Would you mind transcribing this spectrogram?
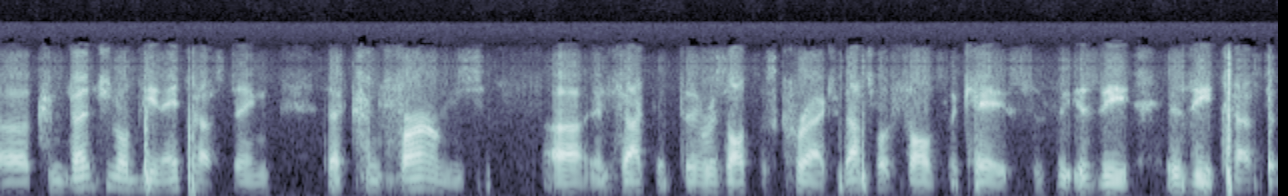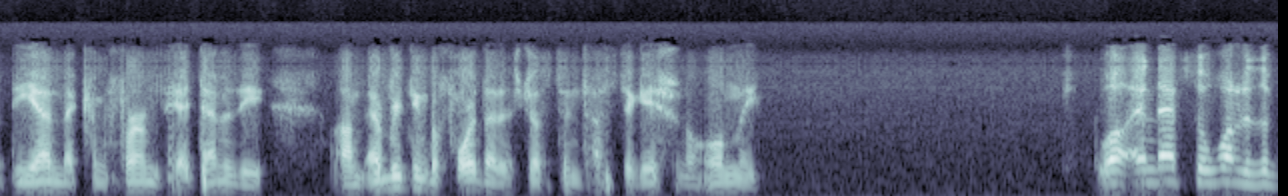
uh, conventional DNA testing that confirms uh, in fact, that the result is correct. That's what solves the case. Is the is the is the test at the end that confirms the identity. Um, everything before that is just investigational only. Well, and that's the one of the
